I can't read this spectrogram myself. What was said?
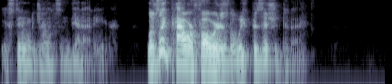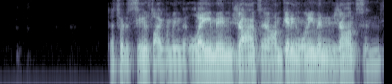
Yeah, Stanley Johnson, get out of here. Looks like power forward is the weak position today. That's what it seems like. I mean, Layman, Johnson. I'm getting Layman and Johnson.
